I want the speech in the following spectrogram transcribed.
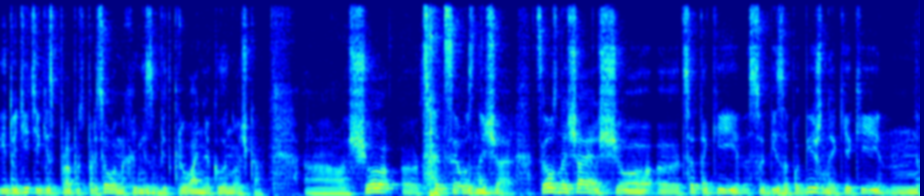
І тоді тільки спрацьовує механізм відкривання клиночка. Що е, це, це означає? Це означає, що е, це такий собі запобіжник, який не-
